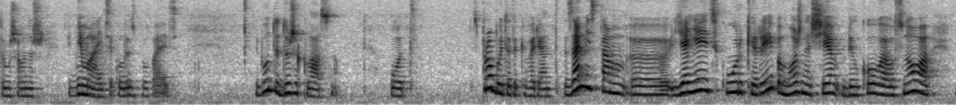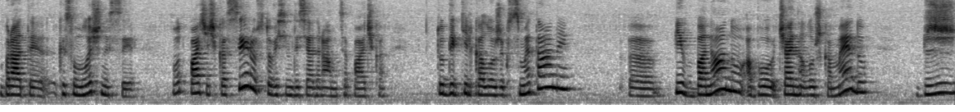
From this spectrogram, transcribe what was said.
тому що воно ж піднімається, коли збивається. І буде дуже класно. От. Спробуйте такий варіант. Замість там е, яєць, курки, риби можна ще білкова основа брати кисломолочний сир. От пачечка сиру 180 грам, це пачка. Туди кілька ложок сметани, е, пів банану або чайна ложка меду, бжж,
